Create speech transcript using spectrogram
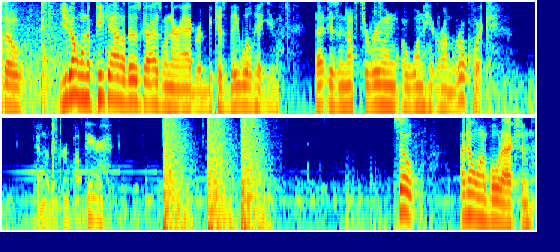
So, you don't want to peek out of those guys when they're aggroed because they will hit you. That is enough to ruin a one-hit run real quick. Got another group up here. So, I don't want a bolt action.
